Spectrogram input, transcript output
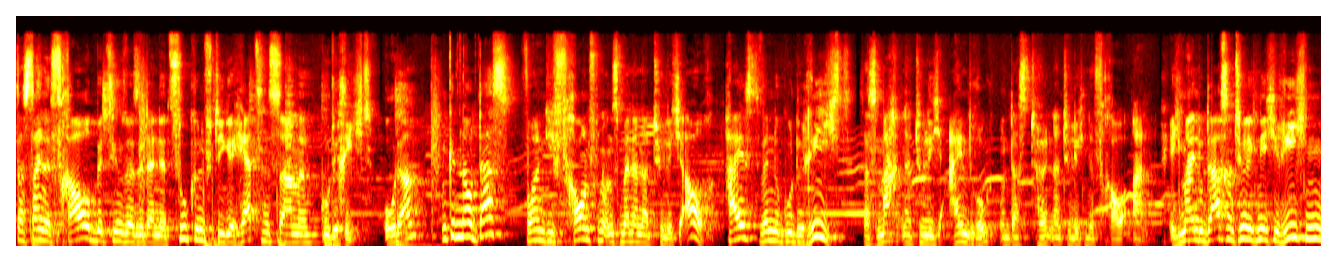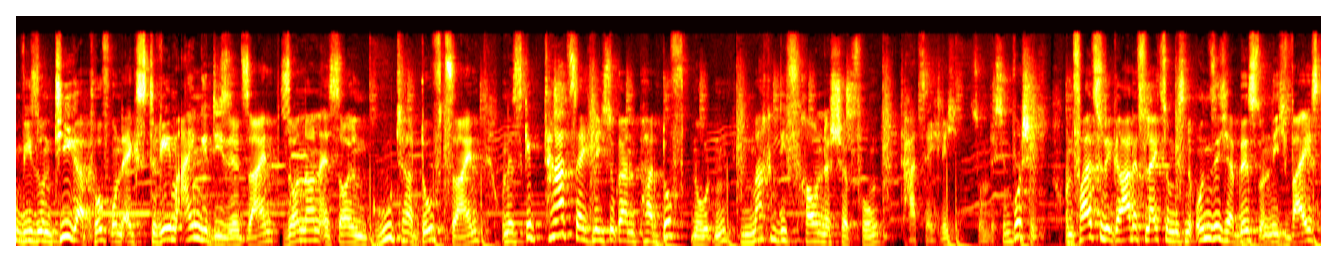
dass deine Frau bzw. deine zukünftige zukünftige Herzensdame gut riecht, oder? Und genau das wollen die Frauen von uns Männern natürlich auch. Heißt, wenn du gut riechst, das macht natürlich Eindruck und das tönt natürlich eine Frau an. Ich meine, du darfst natürlich nicht riechen wie so ein Tigerpuff und extrem eingedieselt sein, sondern es soll ein guter Duft sein und es gibt tatsächlich sogar ein paar Duftnoten, die machen die Frauen der Schöpfung tatsächlich so ein bisschen wuschig. Und falls du dir gerade vielleicht so ein bisschen unsicher bist und nicht weißt,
